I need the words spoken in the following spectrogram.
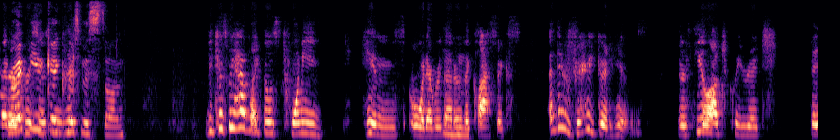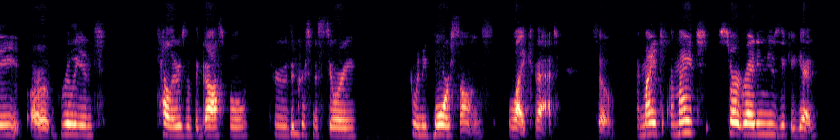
better Write me a good music Christmas song. because we have like those 20 hymns or whatever that are Mhm. the classics and they're very good hymns they're theologically rich they are brilliant tellers of the gospel through the Mhm. christmas story we need more songs like that so i might i might start writing music again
